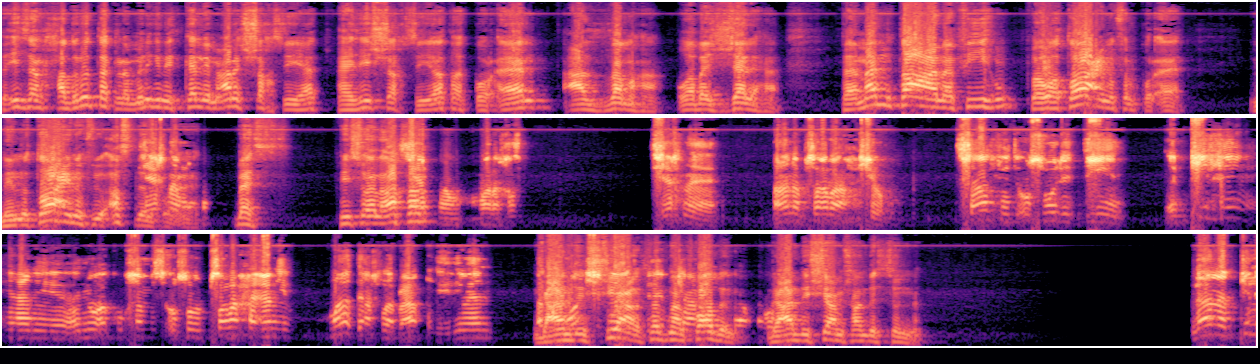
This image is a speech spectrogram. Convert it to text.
فإذا حضرتك لما نيجي نتكلم عن الشخصيات هذه الشخصيات القرآن عظمها وبجلها. فمن طعن فيهم فهو طاعن في القرآن. لأنه طاعن في أصل القرآن. بس. في سؤال آخر؟ شيخنا أنا بصراحة شوف سالفة أصول الدين بكلها يعني إنه أكو خمس أصول بصراحة يعني ما داخلة بعقلي. لمن؟ ده عند الشيعة أستاذنا الفاضل. ده عند الشيعة مش عند السنة. لا أنا بكل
